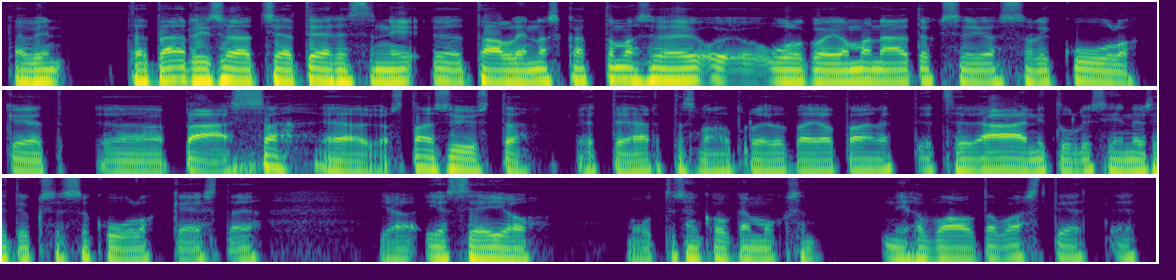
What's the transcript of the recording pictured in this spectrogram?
kävin tätä researchia tehdessä niin Tallinnassa katsomassa yhden ulkoilmanäytöksen, jossa oli kuulokkeet ää, päässä ja jostain syystä, ettei äärittäisi naapureita tai jotain, että, että se ääni tuli siinä esityksessä kuulokkeista ja, ja, ja se jo muutti sen kokemuksen ihan valtavasti, että, että,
